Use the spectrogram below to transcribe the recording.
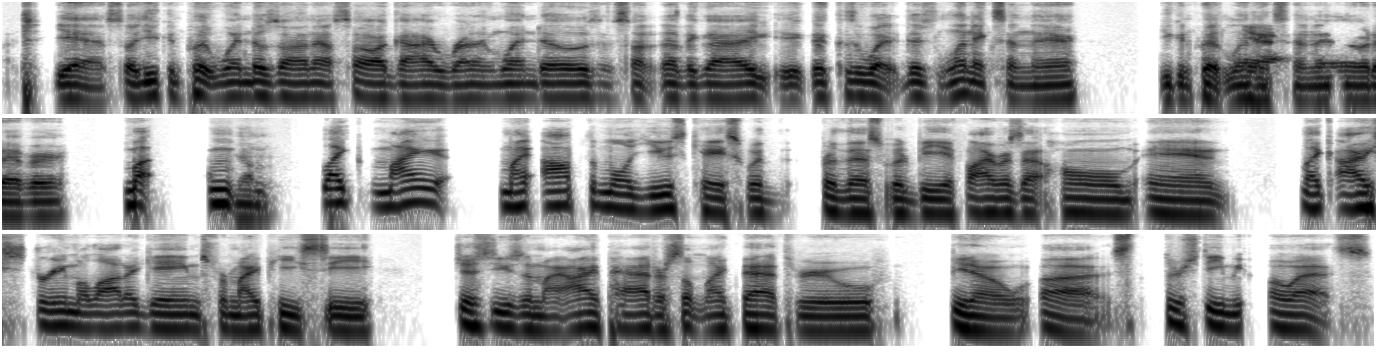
want. Yeah, so you can put Windows on. I saw a guy running Windows and some other guy because what there's Linux in there. You can put Linux in there or whatever. like my my optimal use case with for this would be if I was at home and like I stream a lot of games from my PC just using my iPad or something like that through you know uh through Steam OS.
